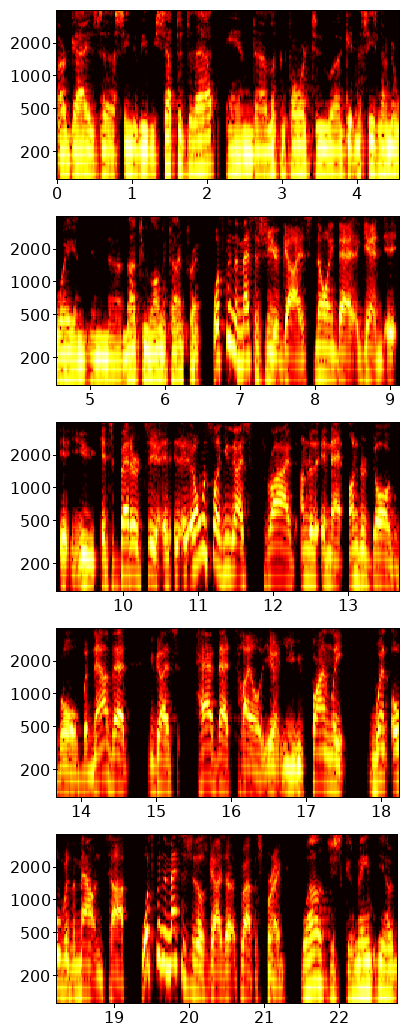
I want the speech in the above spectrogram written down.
our guys uh, seem to be receptive to that and looking forward to getting the season underway in, in not too long a time frame. What's been the message to your guys, knowing that again, it, it, you, it's better to it, it almost like you guys thrived under the, in that underdog role, but now that you guys had that title, you know, you, you finally went over the mountaintop. What's been the message to those guys throughout the spring? Well, just main, you know,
